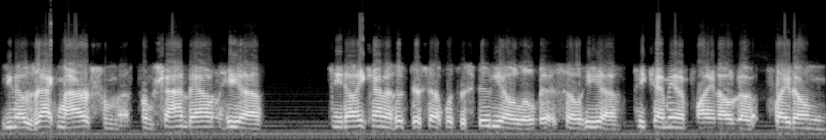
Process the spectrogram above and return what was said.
you know Zach Myers from from Shinedown. He uh, you know, he kind of hooked us up with the studio a little bit. So he uh, he came in and played on uh, played on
